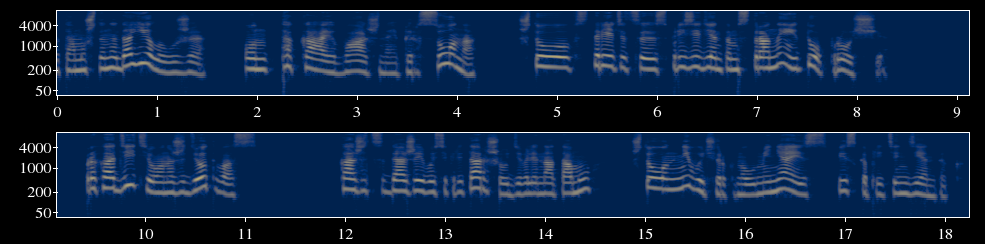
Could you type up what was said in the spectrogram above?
Потому что надоело уже. Он такая важная персона, что встретиться с президентом страны и то проще. Проходите, он ждет вас. Кажется, даже его секретарша удивлена тому, что он не вычеркнул меня из списка претенденток.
